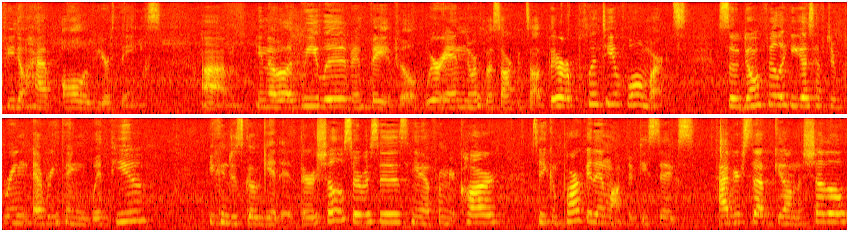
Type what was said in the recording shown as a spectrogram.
if you don't have all of your things. Um, you know, like we live in Fayetteville. We're in Northwest Arkansas. There are plenty of Walmarts. So don't feel like you guys have to bring everything with you. You can just go get it. There are shuttle services, you know, from your car. So you can park it in lot 56, have your stuff, get on the shuttle,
